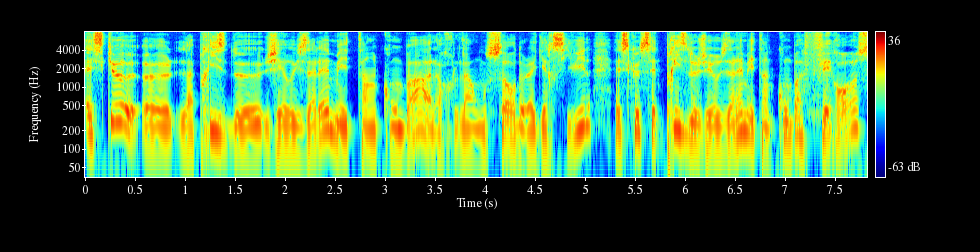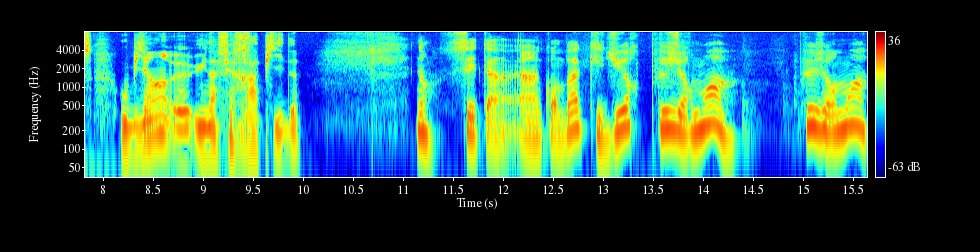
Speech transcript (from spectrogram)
Est-ce que la prise de Jérusalem est un combat Alors là, on sort de la guerre civile. Est-ce que cette prise de Jérusalem est un combat féroce ou bien une affaire rapide? Non, c'est un, un combat qui dure plusieurs mois. Plusieurs mois,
